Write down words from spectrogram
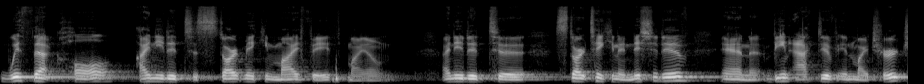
with that call, I needed to start making my faith my own. I needed to start taking initiative and being active in my church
